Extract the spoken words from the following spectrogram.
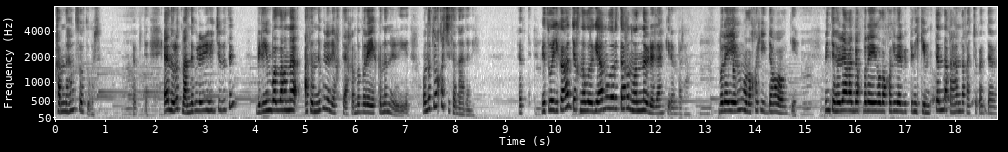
камнахан сотугар. Эпте. Эн урут манны үлели хиджибитин. Билигин боллагана атынны үлели яхтахан бу бираякынан үлелеген. Оны туакка читанаданы. Эпте. Методикахан технологияны улары тагын уонна үлелен кирен бара. Бираягын олоқа кийдега ол ди. Мен төһөлөгөр бак бираяга олоқа кидер биппин кимттен да кахан да качу кадда.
